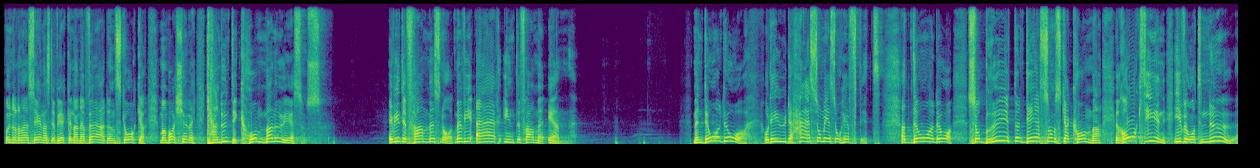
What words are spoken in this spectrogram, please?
under de här senaste veckorna när världen skakar. Man bara känner, kan du inte komma nu Jesus? Är vi inte framme snart? Men vi är inte framme än. Men då och då, och det är ju det här som är så häftigt, att då och då så bryter det som ska komma rakt in i vårt nu.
